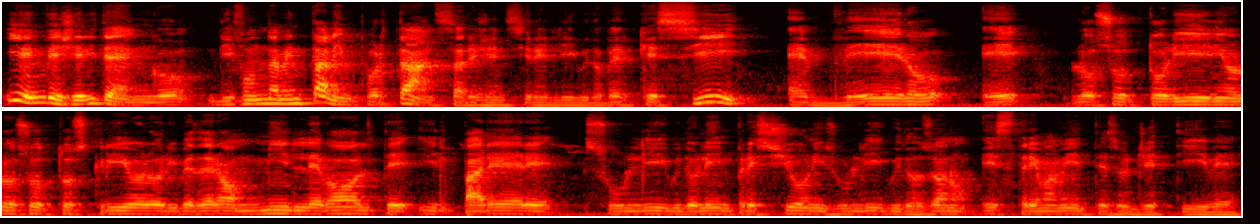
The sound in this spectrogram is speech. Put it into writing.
Io invece ritengo di fondamentale importanza recensire il liquido perché sì, è vero e lo sottolineo, lo sottoscrivo, lo ripeterò mille volte, il parere sul liquido, le impressioni sul liquido sono estremamente soggettive,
